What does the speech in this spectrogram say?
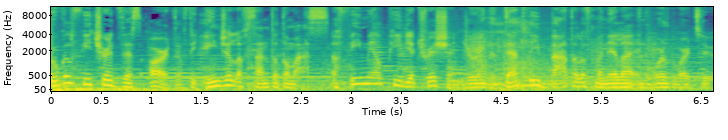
Google featured this art of the Angel of Santo Tomas, a female pediatrician during the deadly Battle of Manila in World War II.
